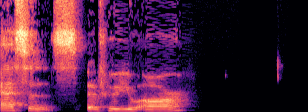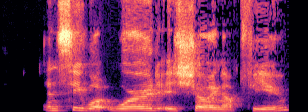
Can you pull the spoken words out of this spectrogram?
essence of who you are and see what word is showing up for you.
